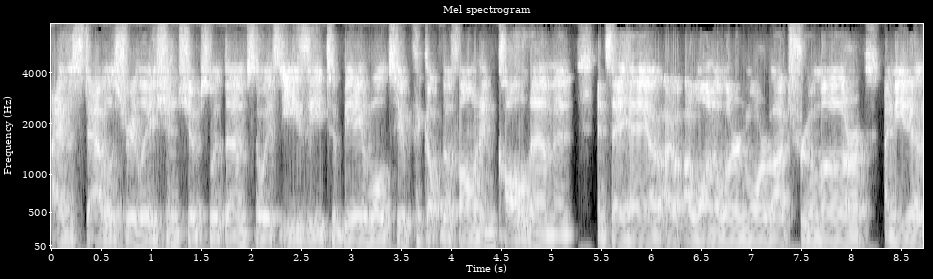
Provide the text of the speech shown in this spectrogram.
I've established relationships with them, so it's easy to be able to pick up the phone and call them and and say, hey, I, I want to learn more about Truma, or I need a,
